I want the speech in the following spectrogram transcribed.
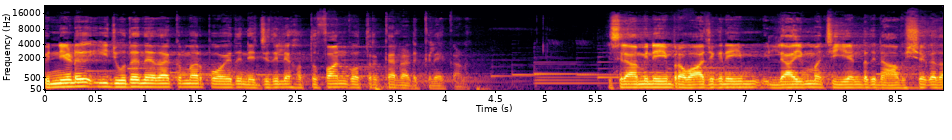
പിന്നീട് ഈ ജൂത നേതാക്കന്മാർ പോയത് നജിദിലെ ഹത്തുഫാൻ ഗോത്രക്കാരുടെ അടുക്കലേക്കാണ്. ഇസ്ലാമിനെയും പ്രവാചകനെയും ഇല്ലായ്മ ചെയ്യേണ്ടതിന്റെ ആവശ്യകത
